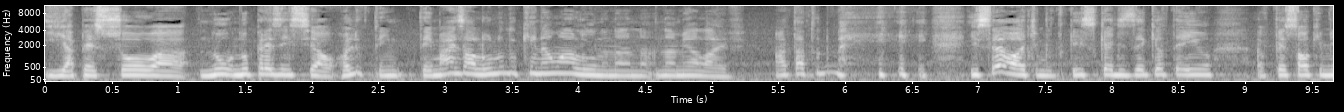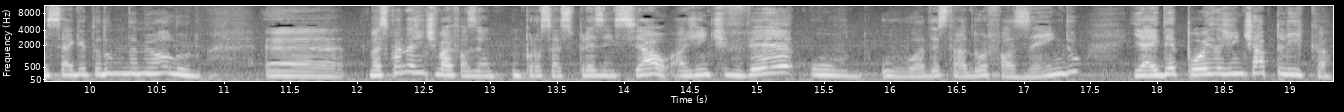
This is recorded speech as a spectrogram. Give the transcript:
e a pessoa no, no presencial, olha, tem, tem mais aluno do que não aluno na, na, na minha live. Mas tá tudo bem. Isso é ótimo, porque isso quer dizer que eu tenho. O pessoal que me segue, todo mundo é meu aluno. É, mas quando a gente vai fazer um, um, processo presencial, a gente vê o, o adestrador fazendo e aí depois a gente aplica.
